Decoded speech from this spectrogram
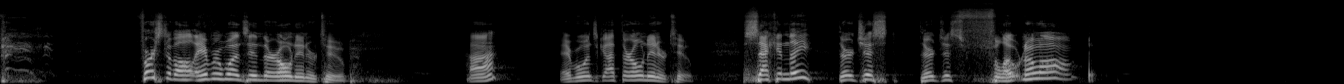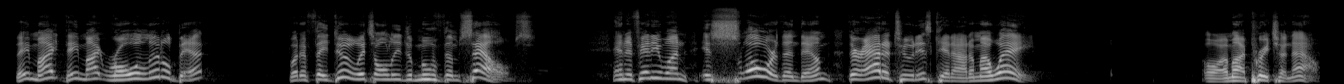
First of all, everyone's in their own inner tube. Huh? Everyone's got their own inner tube. Secondly, they're just they're just floating along. They might they might roll a little bit, but if they do, it's only to move themselves. And if anyone is slower than them, their attitude is get out of my way. Oh, am I preaching now?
